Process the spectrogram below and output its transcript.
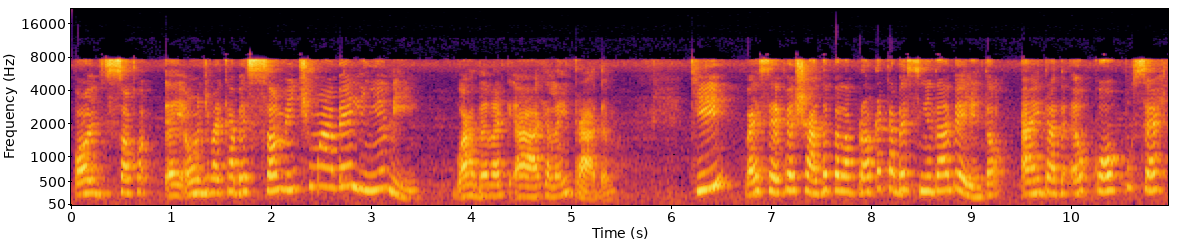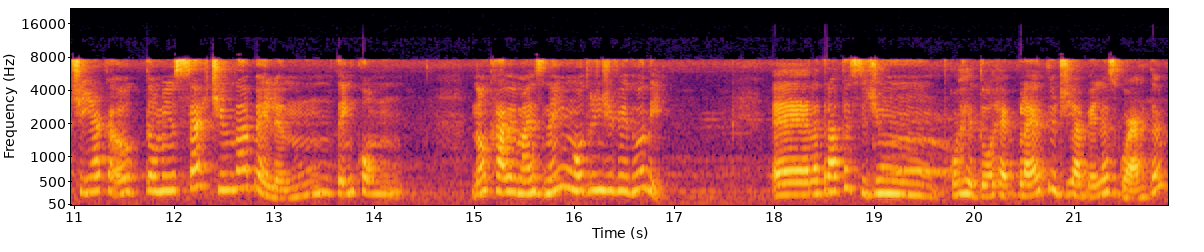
pode só, é, onde vai caber somente uma abelhinha ali, guardando a, a, aquela entrada que vai ser fechada pela própria cabecinha da abelha. Então, a entrada é o corpo certinho, é o tamanho certinho da abelha. Não tem como. Não cabe mais nenhum outro indivíduo ali. É, ela trata-se de um corredor repleto de abelhas guarda.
